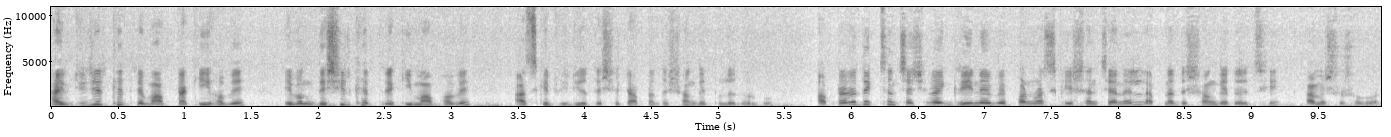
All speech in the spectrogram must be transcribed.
হাইব্রিডের ক্ষেত্রে মাপটা কী হবে এবং দেশির ক্ষেত্রে কি মাপ হবে, আজকের ভিডিওতে সেটা আপনাদের সঙ্গে তুলে ধরবো। আপনারা দেখছেন চাষিভাই গ্রিন ওয়েবে ফার্মার্স ক্রিয়েশন চ্যানেল, আপনাদের সঙ্গে রয়েছি আমি সুশোভন।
